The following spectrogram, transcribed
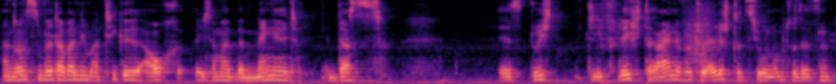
Ansonsten wird aber in dem Artikel auch, ich sag mal, bemängelt, dass es durch die Pflicht, reine virtuelle Stationen umzusetzen,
